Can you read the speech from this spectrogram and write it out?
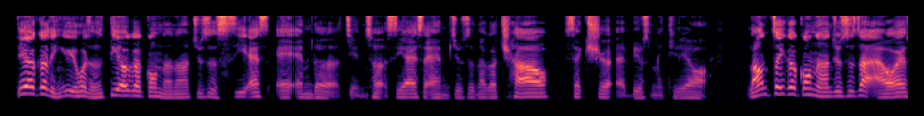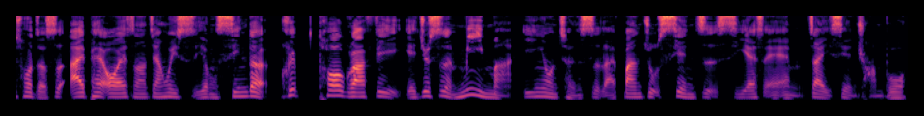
第二个领域或者是第二个功能呢，就是 CSAM 的检测。CSAM 就是那个 Child Sexual Abuse Material。然后这个功能就是在 iOS 或者是 iPadOS 呢，将会使用新的 cryptography，也就是密码应用程式来帮助限制 CSAM 在线传播，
